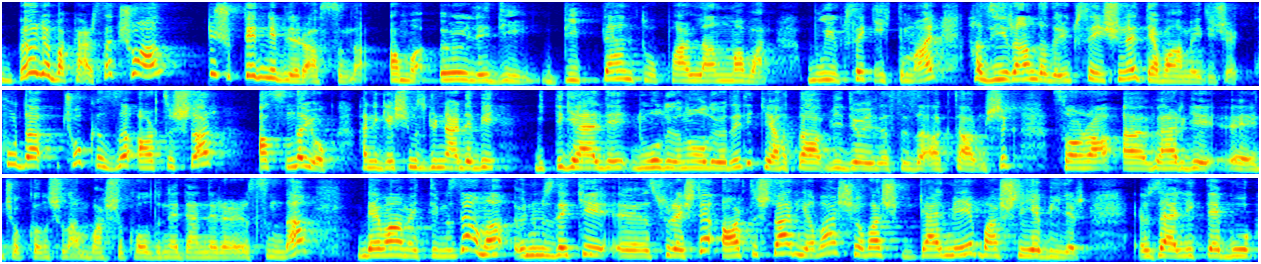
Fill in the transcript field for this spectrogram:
böyle bakarsak şu an düşük denilebilir aslında ama öyle değil. Dipten toparlanma var. Bu yüksek ihtimal Haziran'da da yükselişine devam edecek. Kurda çok hızlı artışlar aslında yok. Hani geçtiğimiz günlerde bir gitti geldi ne oluyor ne oluyor dedik ya hatta videoyla size aktarmıştık. Sonra e, vergi en çok konuşulan başlık oldu nedenler arasında. Devam ettiğimizde ama önümüzdeki e, süreçte artışlar yavaş yavaş gelmeye başlayabilir. Özellikle bu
